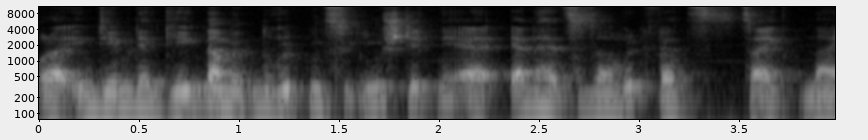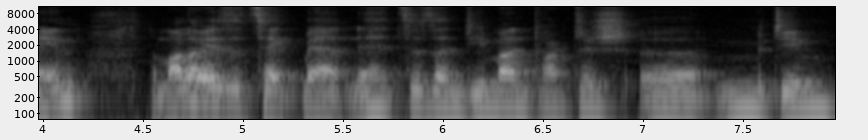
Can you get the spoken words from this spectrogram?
oder indem der Gegner mit dem Rücken zu ihm steht und er, er eine Headset rückwärts zeigt. Nein, normalerweise zeigt man eine Headset, indem man praktisch äh, mit dem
